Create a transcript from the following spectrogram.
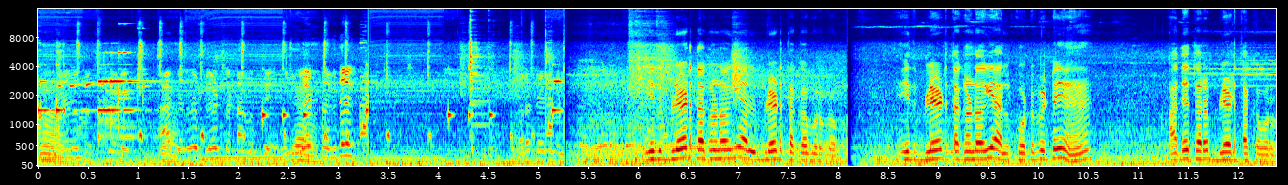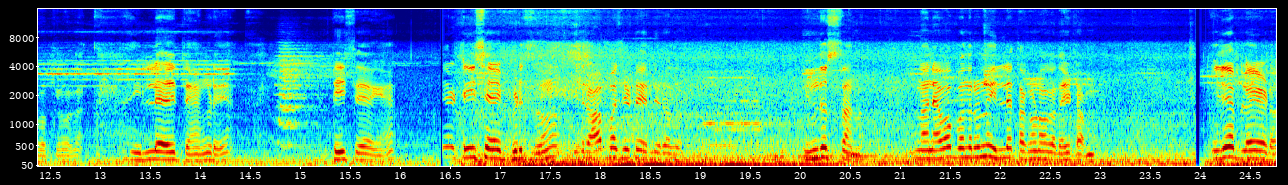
ಹಾಂ ಯಾಕಂದ್ರೆ ಬ್ಲೇಡ್ ಕಟ್ ಆಗುತ್ತೆ. ಬ್ಲೇಡ್ ತೆಗೆದ್ರೆ ಕರೆಕ್ಟ್ ಇದು ಬ್ಲೇಡ್ ತಗೊಂಡೋಗಿ ಅಲ್ಲಿ ಬ್ಲೇಡ್ ತಗೊಬರ್ಬೇಕು ಇದು ಬ್ಲೇಡ್ ತಗೊಂಡೋಗಿ ಅಲ್ಲಿ ಕೊಟ್ಬಿಟ್ಟು ಅದೇ ಥರ ಬ್ಲೇಡ್ ತಗೊಬರ್ಬೇಕು ಇವಾಗ. ಇಲ್ಲೇ ಐತೆ ಅಂಗಡಿ. ಟಿ ಸಿ ಐಗೆ ಟಿ ಸಿ ಐ ಬಿಡ್ತು ಇದ್ರ ಆಪೋಸಿಟ್ ಇಲ್ಲಿರೋದು ಹಿಂದೂಸ್ತಾನ್. ನಾನು ಯಾವಾಗ ಬಂದ್ರೂ ಇಲ್ಲೇ ತಗೊಂಡೋಗೋದು ಐಟಮ್ ಇದೇ ಬ್ಲೇಡು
